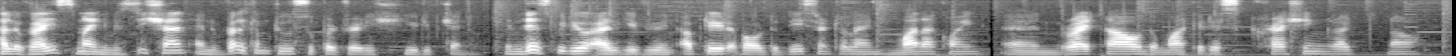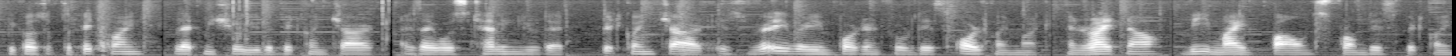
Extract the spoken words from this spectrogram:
Hello guys, my name is Zishan and welcome to Super Tradeish YouTube channel. In this video, I'll give you an update about the Decentraland Mana coin and right now the market is crashing right now because of the Bitcoin. Let me show you the Bitcoin chart as I was telling you that Bitcoin chart is very very important for this altcoin market. And right now we might bounce from this Bitcoin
